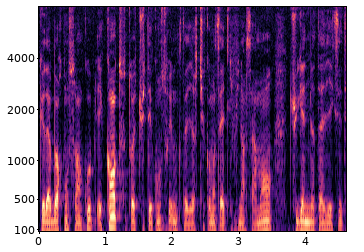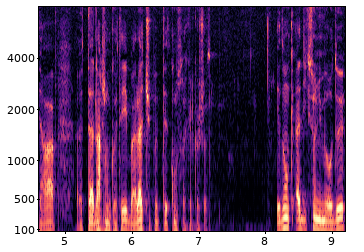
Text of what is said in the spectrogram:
que d'abord construire un couple. Et quand toi, tu t'es construit, donc c'est-à-dire que tu commences à être libre financièrement, tu gagnes bien ta vie, etc., tu as de l'argent de côté, bah là, tu peux peut-être construire quelque chose. Et donc, addiction numéro 2,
